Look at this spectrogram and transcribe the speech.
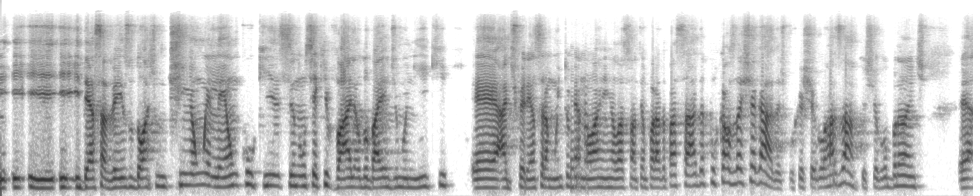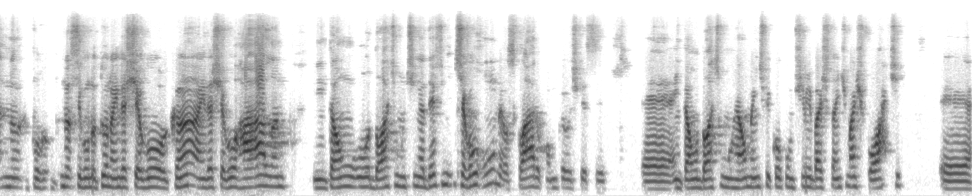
e, e, e, e, dessa vez o Dortmund tinha um elenco que, se não se equivale ao do Bayern de Munique, é, a diferença era muito menor em relação à temporada passada por causa das chegadas, porque chegou Hazard, porque chegou Brandt, é, no, por, no, segundo turno ainda chegou Kahn, ainda chegou Haaland, então o Dortmund tinha definido. Chegou Hummels, claro, como que eu esqueci. É, então o Dortmund realmente ficou com um time bastante mais forte é,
